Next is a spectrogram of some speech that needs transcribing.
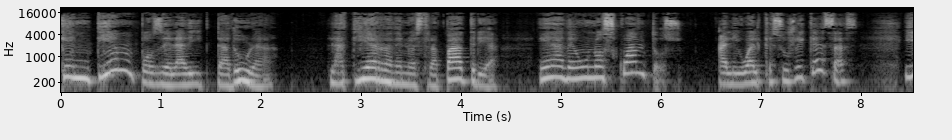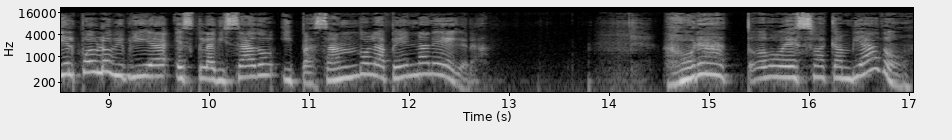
que en tiempos de la dictadura la tierra de nuestra patria era de unos cuantos, al igual que sus riquezas, y el pueblo vivía esclavizado y pasando la pena negra. Ahora todo eso ha cambiado.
